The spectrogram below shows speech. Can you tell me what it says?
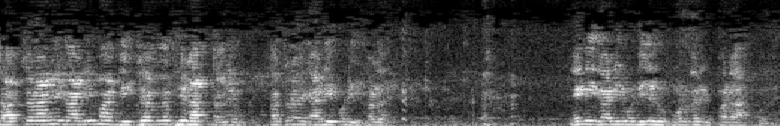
કચરાની ગાડીમાં ડીઝલ નથી રાખતા લ્યો. કચરાની ગાડી પડી ખડે. એની ગાડીમાં ડીઝલ ફોન કરી ફરાક કરે.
